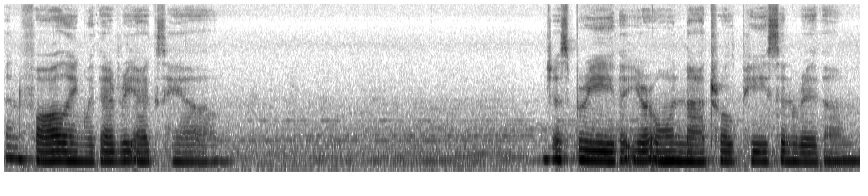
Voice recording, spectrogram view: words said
and falling with every exhale. Just breathe at your own natural pace and rhythm.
